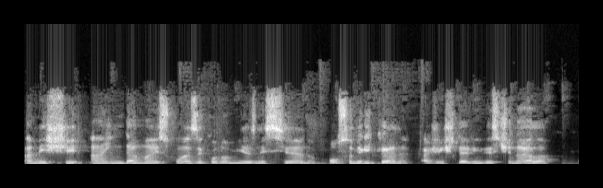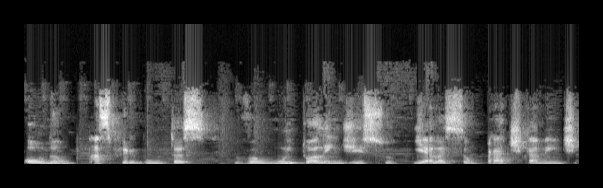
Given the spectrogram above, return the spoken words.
a mexer ainda mais com as economias nesse ano? Bolsa Americana, a gente deve investir nela ou não? As perguntas vão muito além disso e elas são praticamente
